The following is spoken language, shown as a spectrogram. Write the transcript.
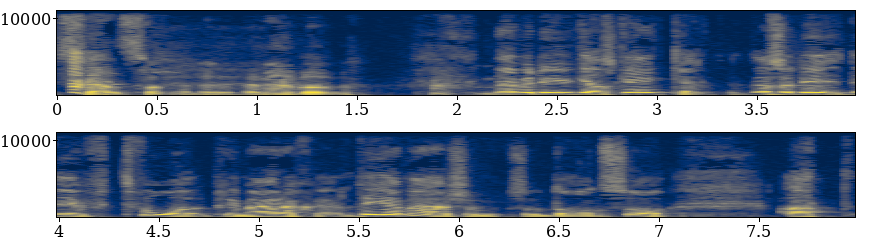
Svensson eller... Jag menar, vad, Nej, men det är ju ganska enkelt. Alltså det, det är två primära skäl. Det ena är som, som Dan sa att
